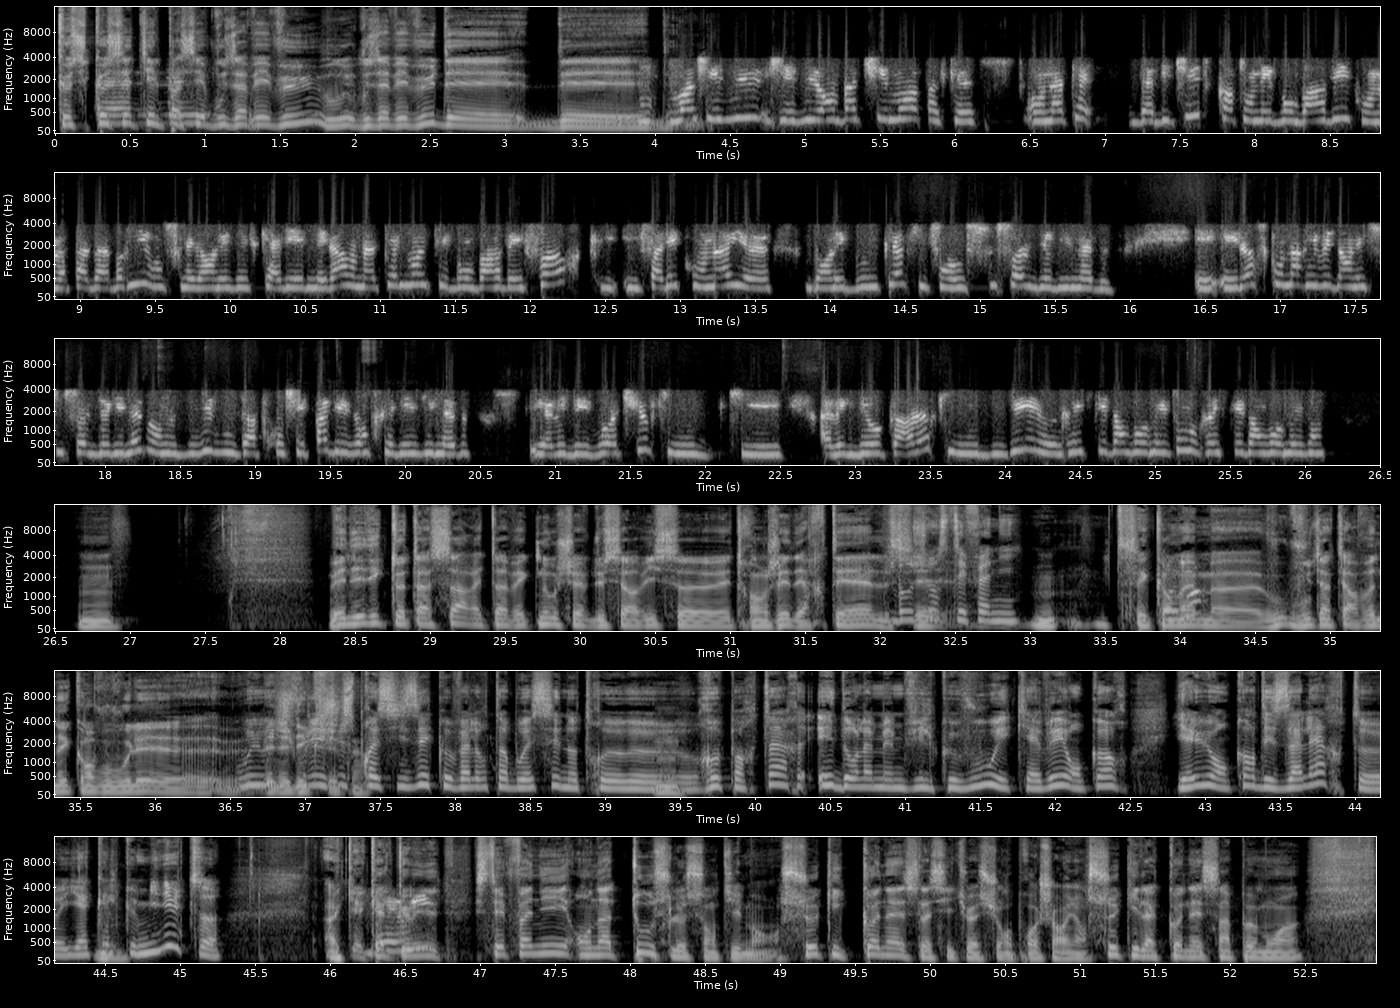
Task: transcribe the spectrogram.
Que, que s'est-il passé? Vous avez vu vous, vous avez vu des, des... Moi, j'ai vu, j'ai vu en bas de chez moi parce que on a d'habitude quand on est bombardé, qu'on n'a pas d'abri, on se met dans les escaliers. Mais là, on a tellement été bombardé fort qu'il fallait qu'on aille euh, dans les bunkers qui sont au sous-sol de l'immeuble. Et, et lorsqu'on arrivait dans les sous-sols de l'immeuble, on nous disait vous approchez pas des entrées des immeubles. Il y avait des voitures qui, nous- qui avec des haut-parleurs qui nous disaient euh, restez dans vos maisons, restez dans vos maisons. Hmm. Bénédicte Tassard est avec nous, chef du service euh, étranger d'RTL. Bonjour Stéphanie. C'est quand Bonjour. même. euh, vous, vous intervenez quand vous voulez, euh, Oui, oui, je voulais juste préciser que Valentin Boissé, notre Hmm. reporter, est dans la même ville que vous et qu'il y avait encore, il y a eu encore des alertes il y a quelques minutes. À que- quelques oui. minutes. Stéphanie, on a tous le sentiment, ceux qui connaissent la situation au Proche-Orient, ceux qui la connaissent un peu moins,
